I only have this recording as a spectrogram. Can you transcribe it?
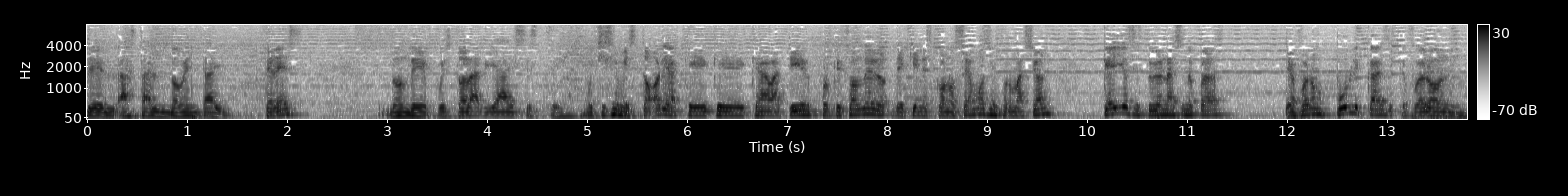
del- hasta el 93 donde pues todavía es este muchísima historia que, que, que abatir porque son de, de quienes conocemos información que ellos estuvieron haciendo cosas que fueron públicas y que fueron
